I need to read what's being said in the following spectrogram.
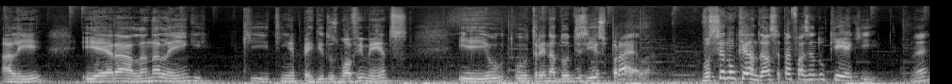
ali. E era a Lana Lang que tinha perdido os movimentos. E o, o treinador dizia isso pra ela. Você não quer andar, você tá fazendo o que aqui? Né?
